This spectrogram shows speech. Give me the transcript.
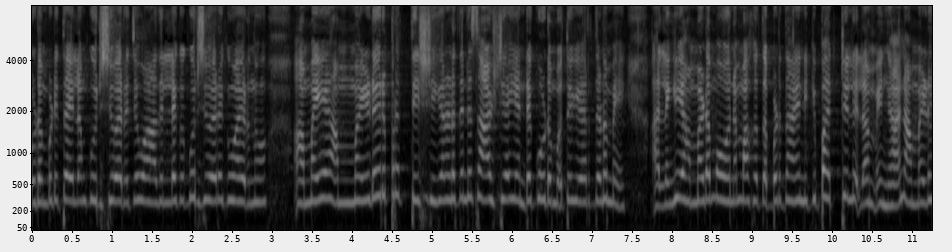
ഉടമ്പടി തൈലം കുരിശു വരച്ച് വാതിലിലൊക്കെ കുരിശു വരക്കുമായിരുന്നു അമ്മയെ അമ്മയുടെ ഒരു പ്രത്യക്ഷീകരണത്തിന്റെ സാക്ഷിയായി എന്റെ കുടുംബത്തെ ഉയർത്തണമേ അല്ലെങ്കിൽ അമ്മയുടെ മോനെ മഹത്വപ്പെടുത്താൻ എനിക്ക് പറ്റില്ലല്ലോ അമ്മേ. ഞാൻ അമ്മയുടെ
